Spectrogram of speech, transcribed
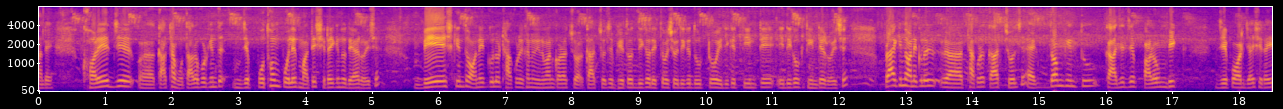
মানে খড়ের যে কাঠামো, তার উপর কিন্তু যে প্রথম প্রলেপ মাটি, সেটাই কিন্তু দেওয়া রয়েছে। বেশ কিন্তু অনেকগুলো ঠাকুর এখানে নির্মাণ করার কাজ চলছে। ভেতর দিকেও দেখতে পাচ্ছি, ওইদিকে দুটো এইদিকে তিনটে, এদিকেও তিনটে রয়েছে। প্রায় কিন্তু অনেকগুলো ঠাকুরের কাজ চলছে। একদম কিন্তু কাজের যে প্রারম্ভিক যে পর্যায়, সেটাই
